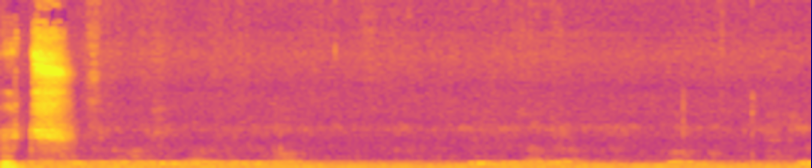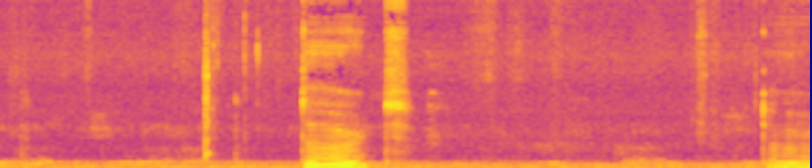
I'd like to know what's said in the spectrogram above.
3 4 4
